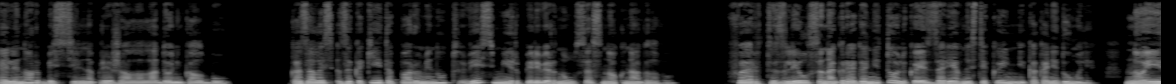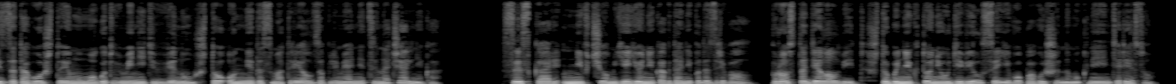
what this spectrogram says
Эленор бессильно прижала ладонь к лбу. Казалось, за какие-то пару минут весь мир перевернулся с ног на голову. Ферт злился на Грега не только из-за ревности к Инне, как они думали, но и из-за того, что ему могут вменить в вину, что он не досмотрел за племянницей начальника. Сыскарь ни в чем ее никогда не подозревал, просто делал вид, чтобы никто не удивился его повышенному к ней интересу.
